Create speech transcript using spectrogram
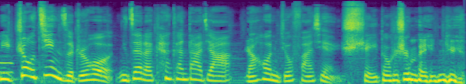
你照镜子之后，你再来看看大家，然后你就发现谁都是美女。”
